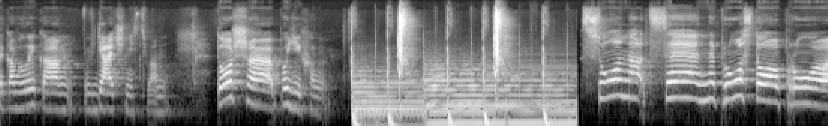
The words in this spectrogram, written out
така велика вдячність вам. Тож, е, поїхали. Сон це не просто про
